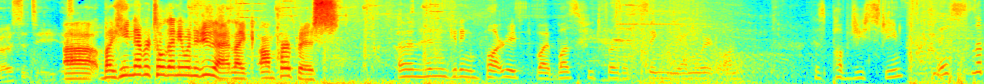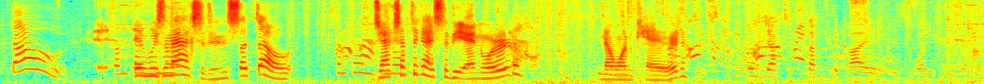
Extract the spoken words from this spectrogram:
Adversity is Uh, but he never told anyone to do that, like on purpose. And then him getting butt raped by BuzzFeed for like saying the N-word on his PUBG stream. It slipped out. Sometimes It was an accident. It slipped out. Sometimes you know, Jacksepticeye said the N word. No one cared. Because Jacksepticeye is white. and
